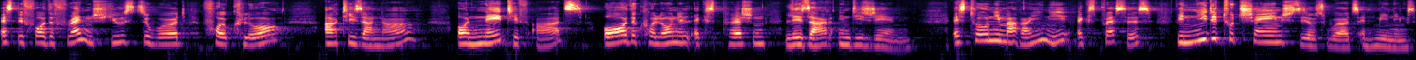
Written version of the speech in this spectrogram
as before the French used the word folklore, artisanat, or native arts, or the colonial expression les arts indigènes. As Toni Maraini expresses, we needed to change those words and meanings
